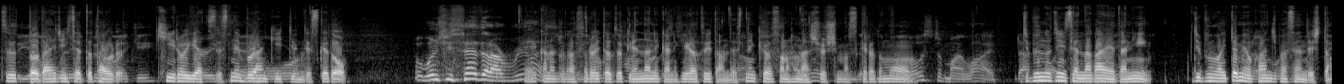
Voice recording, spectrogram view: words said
ずっと大事にしてたタオル、黄色いやつですね、ブランキーっていうんですけど、彼女がそれを言った時に何かに気がついたんですね。今日はその話をしますけれども、自分の人生長い間に自分は痛みを感じませんでした。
